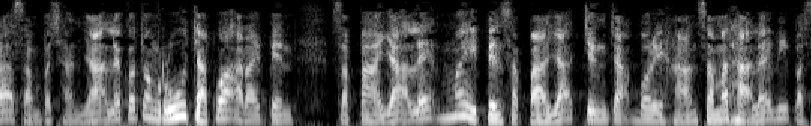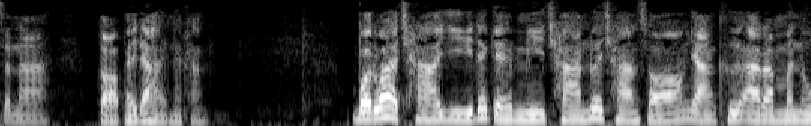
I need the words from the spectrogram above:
ระสัมปชัญญะ แล้วก็ต้องรู้จักว่าอะไรเป็นสปายะและไม่เป็นสปายะจึงจะบริหารสมถะและวิปัสสนาต่อไปได้นะครับ บทว่าชายีได้แก่มีฌานด้วยฌานสองอย่างคืออารัมมณู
